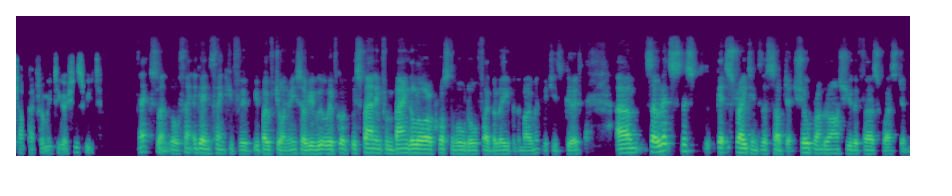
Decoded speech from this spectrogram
Cloud Platform Integration Suite. Excellent. Well, thank, again, thank you for you both joining me. So we, have got we're spanning from Bangalore across the Walldorf, I believe, at the moment, which is good. Um, so let's let's get straight into the subject. Shilpa, I'm going to ask you the first question.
